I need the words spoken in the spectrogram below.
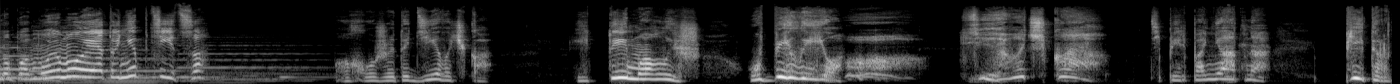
но, по-моему, это не птица. Похоже, это девочка. И ты, малыш, убил ее. Девочка? Теперь понятно. Питер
